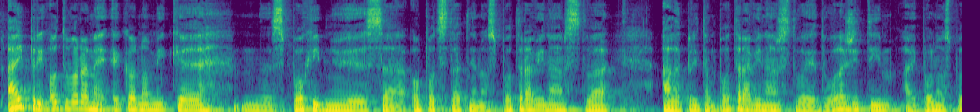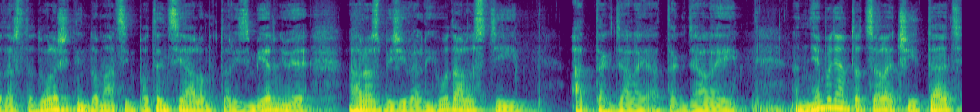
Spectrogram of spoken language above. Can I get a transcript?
aj pri otvorenej ekonomike spochybňuje sa opodstatnenosť potravinárstva ale pritom potravinárstvo je dôležitým, aj polnohospodárstvo dôležitým domácim potenciálom, ktorý zmierňuje hrozby živelných udalostí a tak ďalej a tak ďalej. Nebudem to celé čítať,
